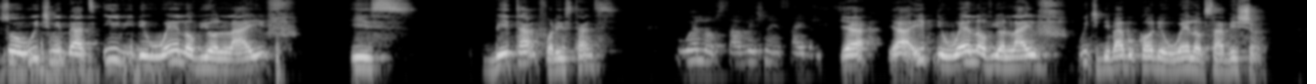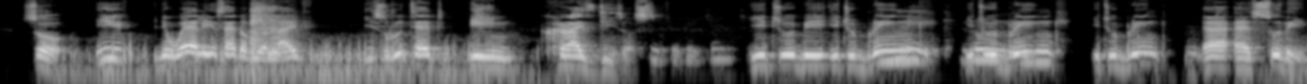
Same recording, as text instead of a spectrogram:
So, which means that if the well of your life is bitter, for instance, Well of salvation inside you. yeah, yeah, if the well of your life, which the Bible called the well of salvation, so if the well inside of your life is rooted in Christ Jesus, it will be, it will bring, It will bring, it will bring uh, uh, soothing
